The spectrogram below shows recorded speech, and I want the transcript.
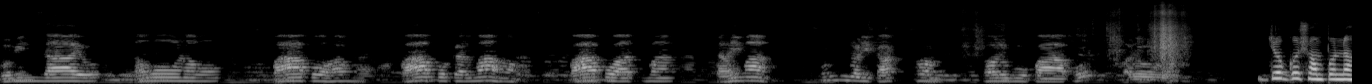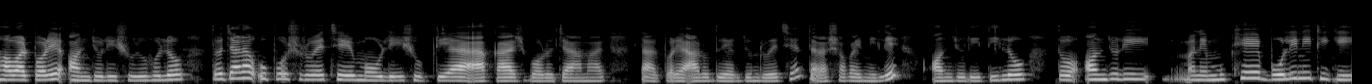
গোবিন্দায় নমো নমো পাপহম পাপ কর্মাহম পাপ আত্মা তাহিমা সুন্দরী কাক্ষম সর্ব পাপ যজ্ঞ সম্পন্ন হওয়ার পরে অঞ্জলি শুরু হলো। তো যারা উপোস রয়েছে, মৌলি, সুপ্রিয়া, আকাশ, বড়জা আমার, তারপরে আরও দু একজন রয়েছেন, তারা সবাই মিলে অঞ্জলি দিল। তো অঞ্জলি মানে মুখে বলিনি ঠিকই,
